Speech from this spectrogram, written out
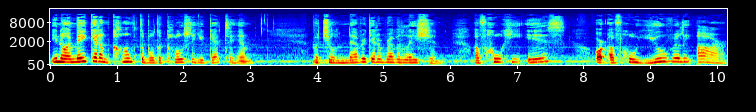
You know, it may get uncomfortable the closer you get to Him, but you'll never get a revelation of who He is or of who you really are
